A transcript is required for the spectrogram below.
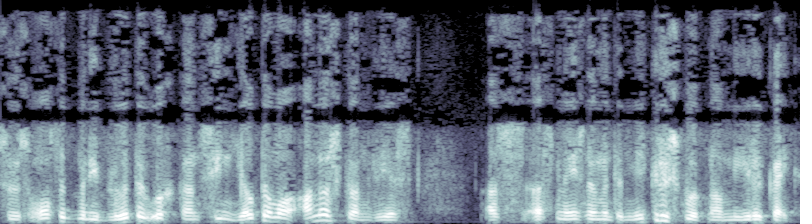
soos ons dit met die blote oog kan sien, heeltemal anders kan wees as as mense nou met 'n mikroskoop na mure kyk.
